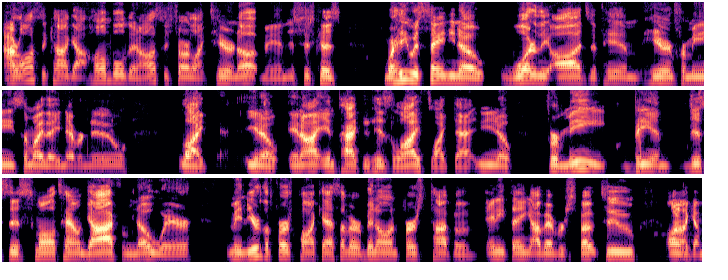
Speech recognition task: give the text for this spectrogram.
I honestly kind of got humbled and I honestly started like tearing up, man. It's just because where he was saying, you know, what are the odds of him hearing from me, somebody that he never knew, like, you know, and I impacted his life like that. And, you know, for me, being just this small town guy from nowhere, I mean, you're the first podcast I've ever been on, first type of anything I've ever spoke to on like a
